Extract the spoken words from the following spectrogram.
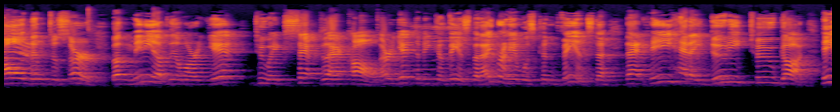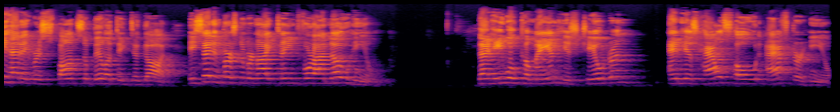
called them to serve, but many of them are yet to accept that call. They're yet to be convinced. But Abraham was convinced that he had a duty to God, he had a responsibility to God. He said in verse number 19, For I know him that he will command his children and his household after him,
